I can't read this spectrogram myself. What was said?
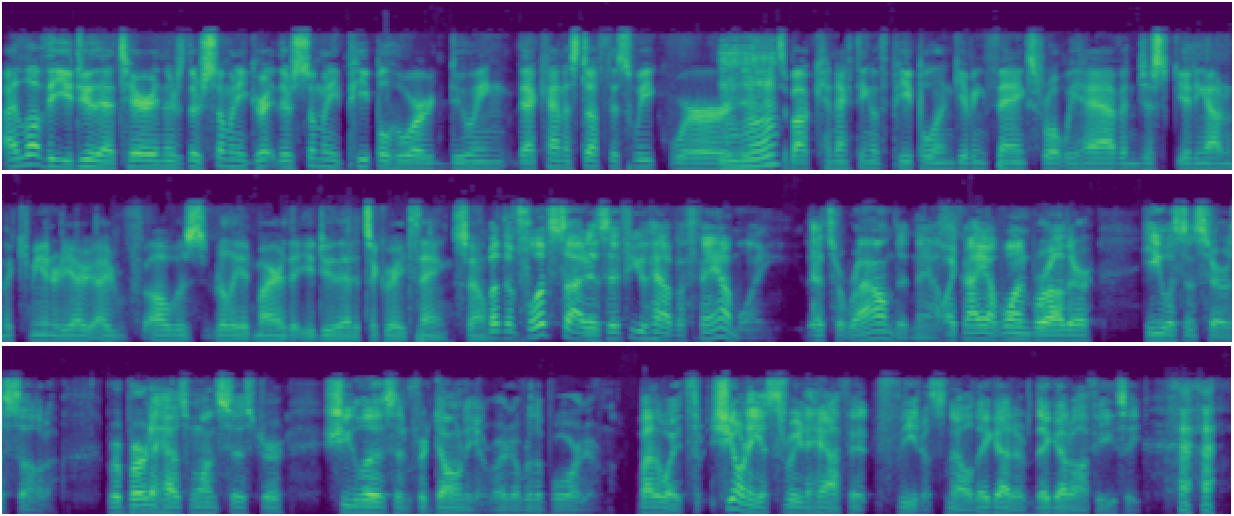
I love that you do that, Terry. And there's there's so many great there's so many people who are doing that kind of stuff this week where mm-hmm. it's about connecting with people and giving thanks for what we have and just getting out in the community. I, I've always really admired that you do that. It's a great thing. So, but the flip side is if you have a family that's around it now. Like I have one brother, he was in Sarasota. Roberta has one sister. She lives in Fredonia, right over the border. By the way, th- she only has three and a half feet of snow. They got it. They got off easy.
